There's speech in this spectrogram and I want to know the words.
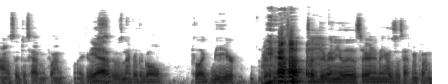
honestly, just having fun. Like it was, Yeah? it was never the goal to like be here Yeah. to, to do any of this or anything. I was just having fun.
